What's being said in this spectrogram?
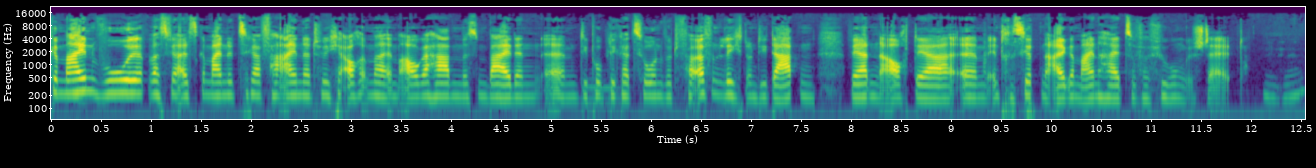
Gemeinwohl, was wir als gemeinnütziger Verein natürlich auch immer im Auge haben müssen bei, denn ähm, die Publikation wird veröffentlicht und die Daten werden auch der ähm, interessierten Allgemeinheit zur Verfügung gestellt. Mhm.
